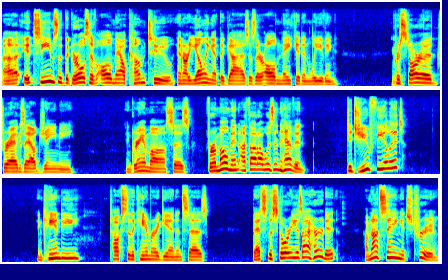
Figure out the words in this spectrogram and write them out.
Uh, it seems that the girls have all now come to and are yelling at the guys as they're all naked and leaving. Christara drags out Jamie, and Grandma says, For a moment, I thought I was in heaven. Did you feel it? And Candy talks to the camera again and says, That's the story as I heard it. I'm not saying it's true.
